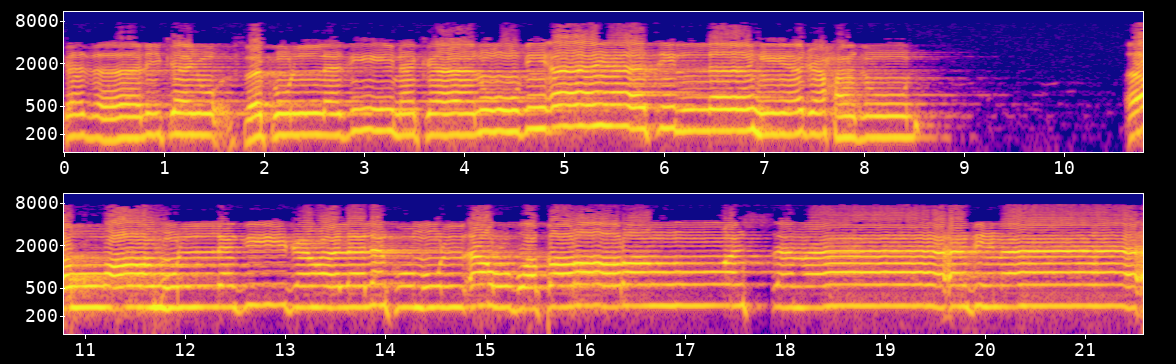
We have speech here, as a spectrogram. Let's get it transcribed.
كذلك يؤفك الذين كانوا بآيات الله يجحدون. الله الذي جعل لكم الأرض قرارا والسماء بناء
